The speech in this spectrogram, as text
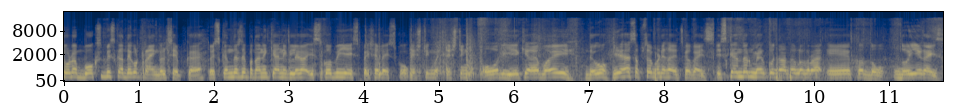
थोड़ा बॉक्स भी इसका देखो ट्राइंगल शेप का है। तो इसके अंदर से पता नहीं क्या निकलेगा। इसको भी ये स्पेशल है, इसको टेस्टिंग में टेस्टिंग और ये क्या है भाई? देखो, ये है सबसे बड़े साइज़ का गाइस इसके अंदर मेरे को जहाँ तक लग रहा है, एक, दो। दो ही है गाइस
